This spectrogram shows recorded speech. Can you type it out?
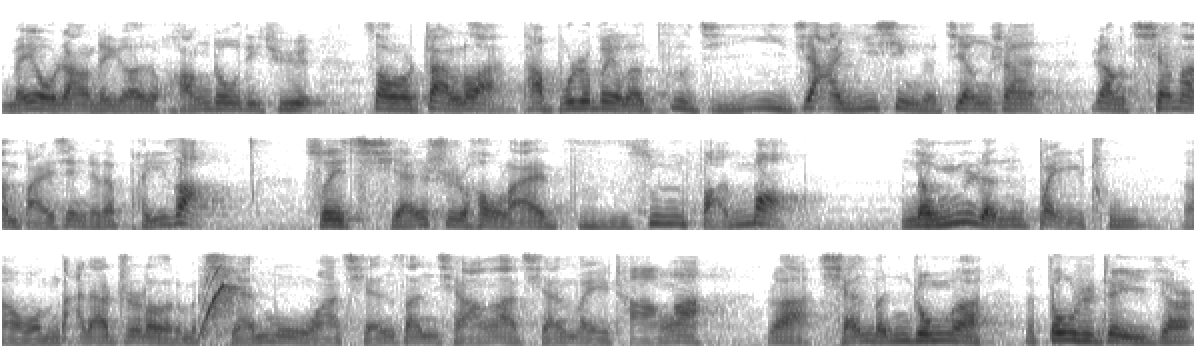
没有让这个杭州地区遭受战乱，他不是为了自己一家一姓的江山，让千万百姓给他陪葬，所以前世后来子孙繁茂。能人辈出啊！我们大家知道的什么钱穆啊、钱三强啊、钱伟长啊，是吧？钱文忠啊，都是这一家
